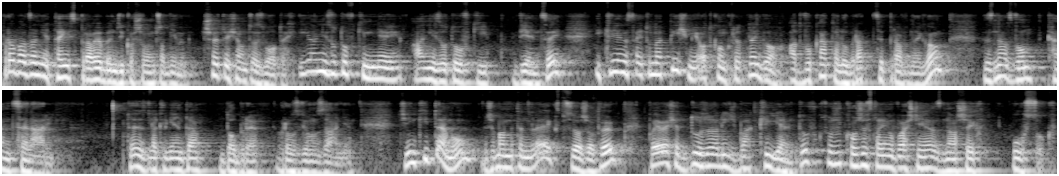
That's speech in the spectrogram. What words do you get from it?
prowadzenie tej sprawy będzie kosztowało, przykład, nie wiem, 3000 zł i ani złotówki mniej, ani złotówki więcej. I klient dostaje to na piśmie od konkretnego adwokata lub radcy prawnego z nazwą kancelarii. To jest dla klienta dobre rozwiązanie. Dzięki temu, że mamy ten lejek sprzedażowy, pojawia się duża liczba klientów, którzy korzystają właśnie z naszych usług.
